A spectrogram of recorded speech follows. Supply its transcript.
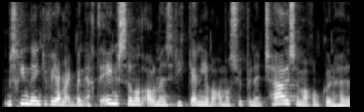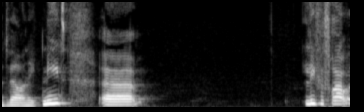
Misschien denk je van ja, maar ik ben echt de enige, want alle mensen die ik ken, die hebben allemaal super netjes huis. En waarom kunnen hun het wel en ik niet? Uh, lieve vrouw,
